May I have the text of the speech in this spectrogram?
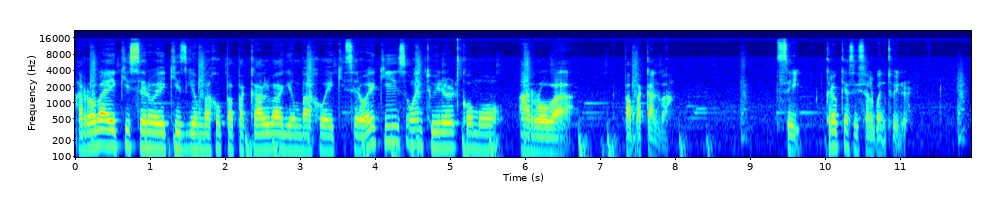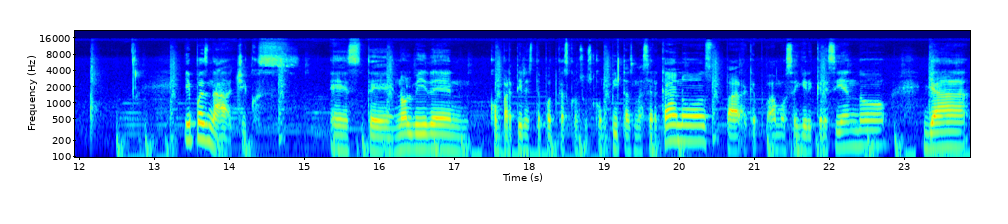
arroba x0x bajo papacalva bajo x0x o en Twitter como arroba papacalva. Sí, creo que así salgo en Twitter. Y pues nada, chicos. Este, no olviden compartir este podcast con sus compitas más cercanos para que podamos seguir creciendo. Ya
